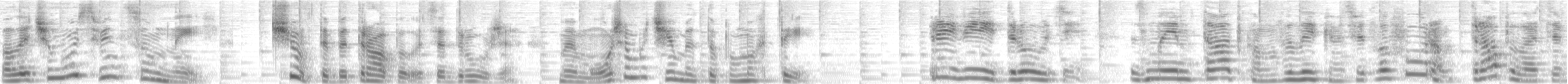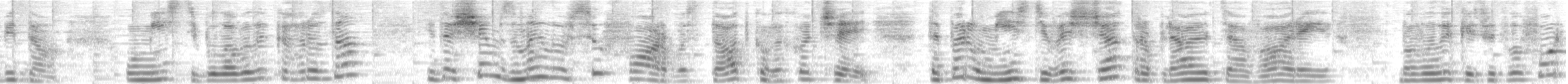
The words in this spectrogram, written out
але чомусь він сумний. Що в тебе трапилося, друже? Ми можемо чимось допомогти. Привіт, друзі! З моїм татком, великим світлофором, трапилася біда. У місті була велика гроза і дощем змило всю фарбу з таткових очей. Тепер у місті весь час трапляються аварії, бо великий світлофор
